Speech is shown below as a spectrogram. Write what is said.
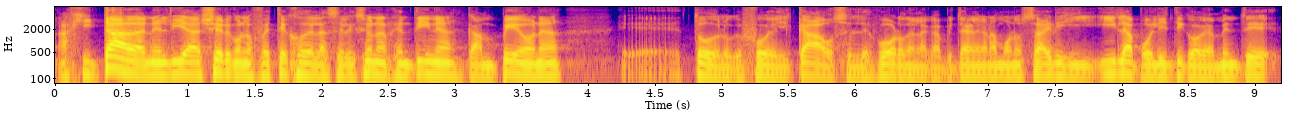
agitada en el día de ayer con los festejos de la selección argentina, campeona, eh, todo lo que fue el caos, el desborde en la capital del Gran Buenos Aires y, la política obviamente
